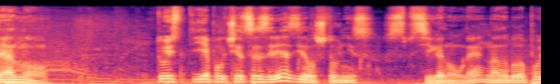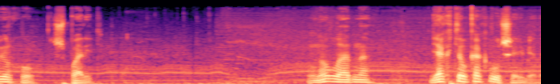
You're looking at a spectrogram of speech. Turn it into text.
Да ну. То есть я, получается, зря сделал, что вниз сиганул, да? Надо было поверху шпарить. Ну ладно. Я хотел как лучше, ребят.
